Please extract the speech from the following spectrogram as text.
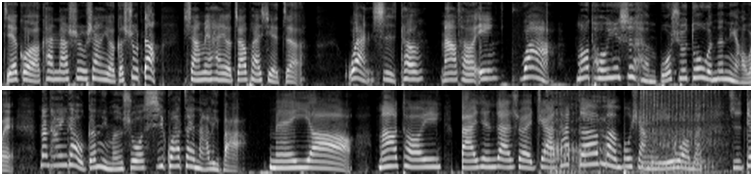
结果看到树上有个树洞，上面还有招牌写着“万事通猫头鹰哇，猫头鹰是很博学多闻的鸟诶，那它应该有跟你们说西瓜在哪里吧？”。没有，猫头鹰白天在睡觉，它根本不想理我们，只丢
